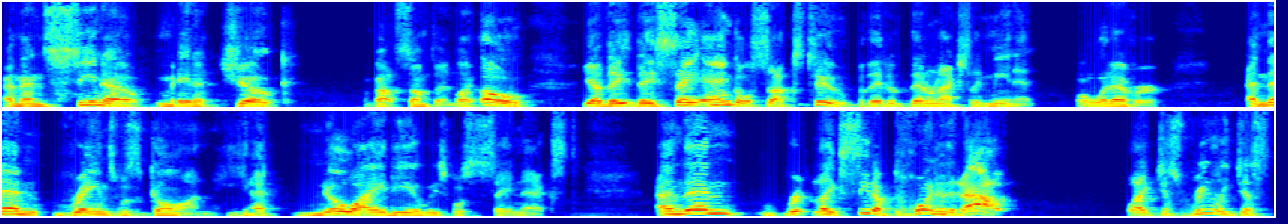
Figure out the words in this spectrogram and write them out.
And then Cena made a joke about something like, "Oh, yeah, they they say Angle sucks too, but they don't, they don't actually mean it or whatever." And then Reigns was gone. He had no idea what he was supposed to say next. And then like Cena pointed it out, like just really just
